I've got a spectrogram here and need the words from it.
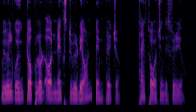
we will going to upload our next video on temperature. Thanks for watching this video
